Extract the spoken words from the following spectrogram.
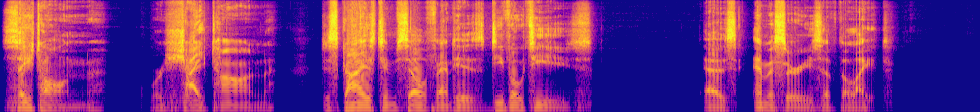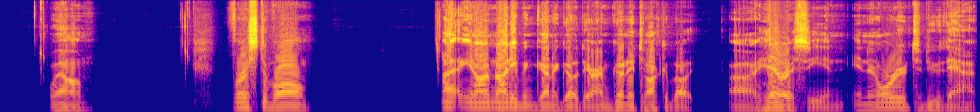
Satan or Shaitan disguised himself and his devotees as emissaries of the light. Well, first of all, I, you know, I'm not even going to go there. I'm going to talk about uh, heresy, and, and in order to do that,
